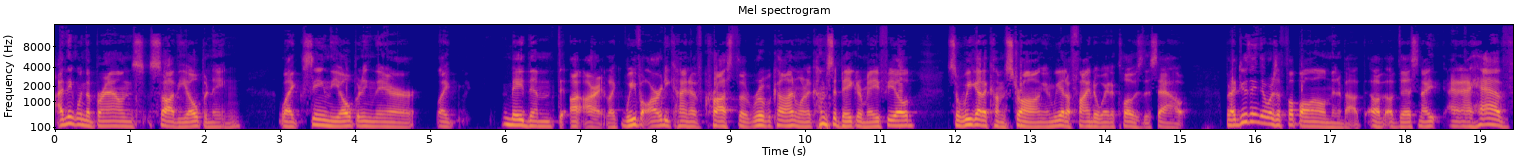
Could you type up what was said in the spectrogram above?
I think when the Browns saw the opening, like seeing the opening there, like made them th- all right. Like we've already kind of crossed the Rubicon when it comes to Baker Mayfield, so we got to come strong and we got to find a way to close this out. But I do think there was a football element about of, of this, and I and I have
